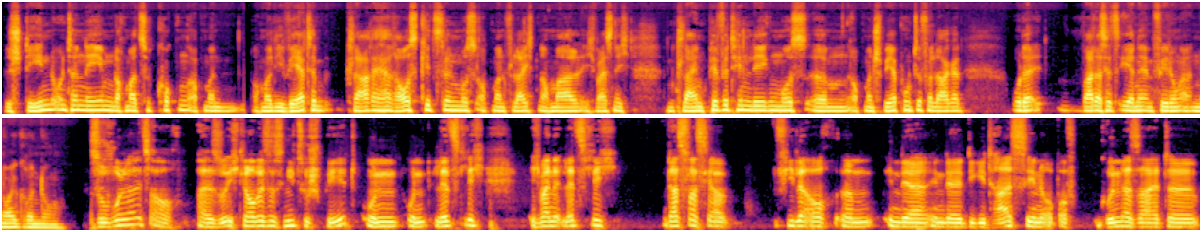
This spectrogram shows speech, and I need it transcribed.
bestehende Unternehmen, nochmal zu gucken, ob man nochmal die Werte klarer herauskitzeln muss, ob man vielleicht nochmal, ich weiß nicht, einen kleinen Pivot hinlegen muss, ähm, ob man Schwerpunkte verlagert? Oder war das jetzt eher eine Empfehlung an Neugründungen? Sowohl als auch. Also ich glaube, es ist nie zu spät und, und letztlich, ich meine, letztlich das, was ja viele auch ähm, in der in der Digitalszene, ob auf Gründerseite,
